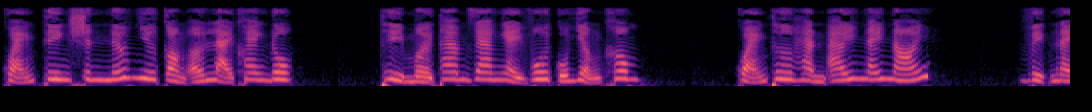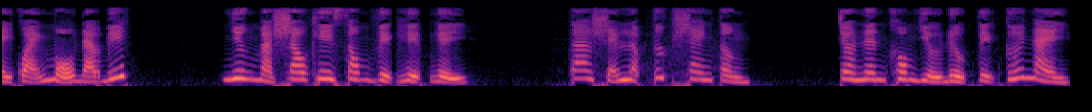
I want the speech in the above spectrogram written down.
Quản tiên sinh nếu như còn ở lại khoan đô. Thì mời tham gia ngày vui của giận không? Quản thư hành ấy nấy nói. Việc này quản mổ đã biết. Nhưng mà sau khi xong việc hiệp nghị. Ta sẽ lập tức sang tầng. Cho nên không dự được tiệc cưới này.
